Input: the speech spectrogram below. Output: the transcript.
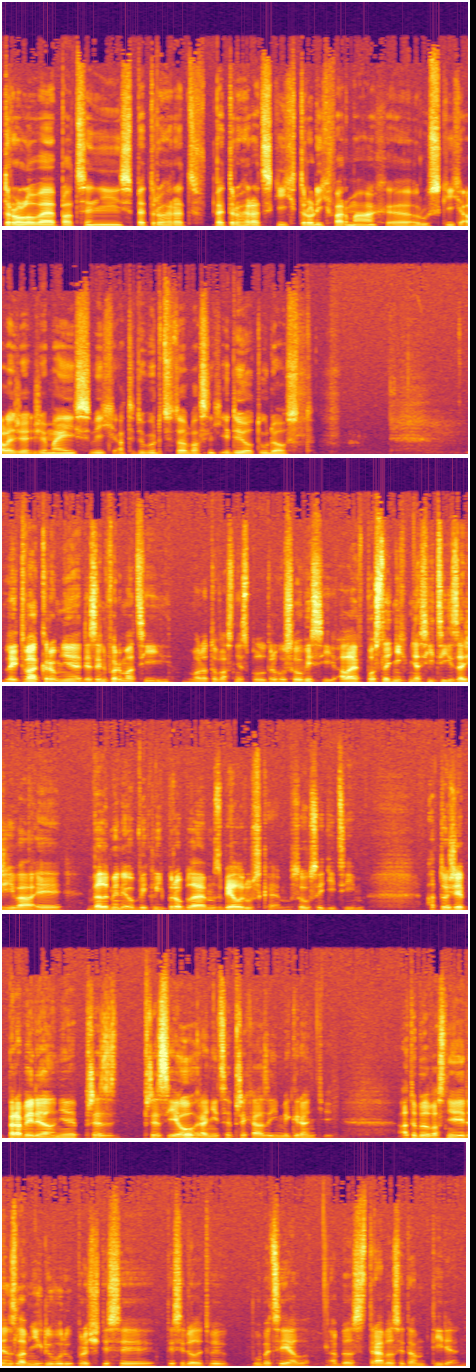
trolové placení z Petrohrad, v petrohradských trolích farmách ruských, ale že, že mají svých, a teď budu citovat, vlastních idiotů dost. Litva kromě dezinformací, ono to vlastně spolu trochu souvisí, ale v posledních měsících zažívá i velmi neobvyklý problém s Běloruskem, sousedícím. A to, že pravidelně přes, přes jeho hranice přecházejí migranti. A to byl vlastně jeden z hlavních důvodů, proč ty si, ty si do Litvy vůbec jel a byl, strávil si tam týden.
